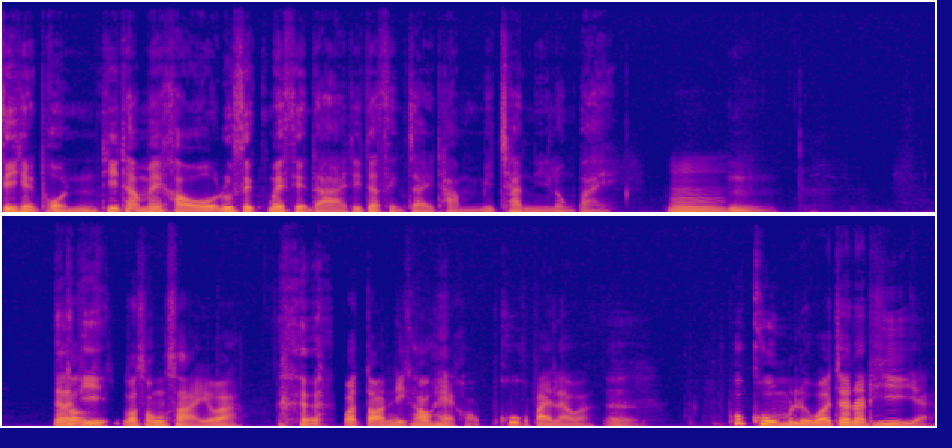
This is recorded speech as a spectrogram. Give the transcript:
สี่เหตุผลที่ทำให้เขารู้สึกไม่เสียดายที่ตัดสินใจทำมิชชั่นนี้ลงไป อืมอืม นั่นแหละพี่เราเราสงสัยว่ะว่าตอนที่เขาแหกของคุกออกไปแล้วอะเออผู้คุมหรือว่าเจ้าหน้าที่อะ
